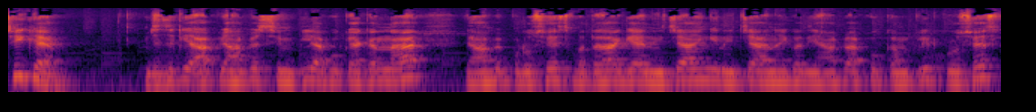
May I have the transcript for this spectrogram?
ठीक है? जैसे कि आप यहाँ पे सिंपली आपको क्या करना है, यहाँ पे प्रोसेस बताया गया, नीचे आएँगे, नीचे आने के बाद यहाँ पे आपको कंप्लीट प्रोसेस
